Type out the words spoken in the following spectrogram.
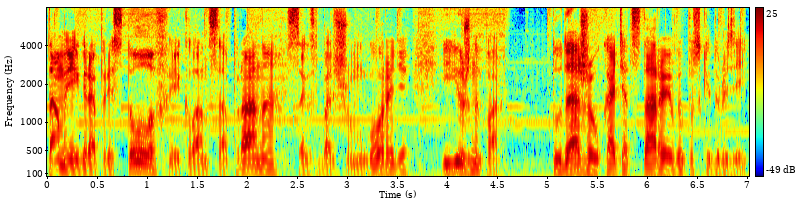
Там и «Игра престолов», и «Клан Сопрано», «Секс в большом городе» и «Южный парк». Туда же укатят старые выпуски «Друзей».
